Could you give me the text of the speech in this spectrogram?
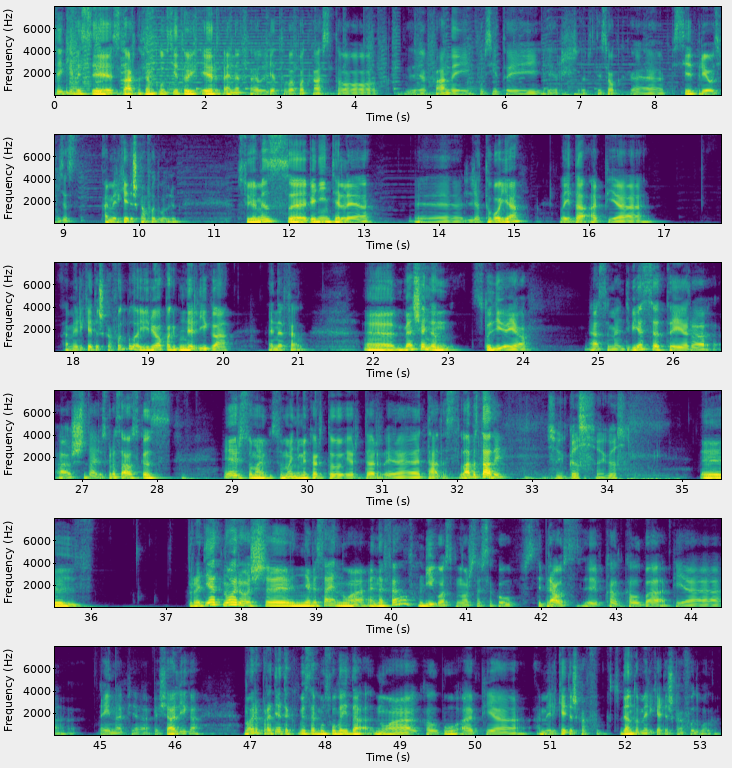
sveiki visi Start FM klausytojai ir NFL Lietuva podkasto e, fanai, klausytojai ir, ir tiesiog e, visi prijaučiantis amerikietiškam futbolui. Su jumis e, vienintelė e, Lietuvoje laida apie amerikietišką futbolą ir jo pagrindinę lygą NFL. E, mes šiandien studijoje esame dviese, tai yra aš Darius Krasauskas Ir su, man, su manimi kartu ir dar e, Tadas. Labas, Tadai. Sveikas, sveikas. E, Pradėti noriu aš e, ne visai nuo NFL lygos, nors aš sakau, stipriausia e, kalba apie, eina apie, apie šią lygą. Noriu pradėti visą mūsų laidą nuo kalbų apie amerikietišką, studentų amerikietišką futbolą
